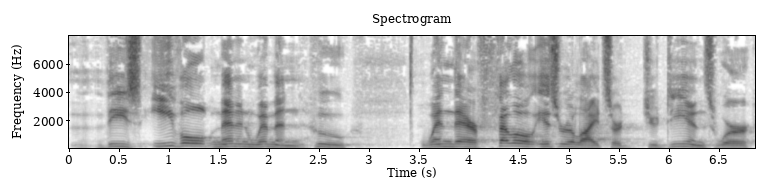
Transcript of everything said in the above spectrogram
these evil men and women who, when their fellow Israelites or Judeans were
